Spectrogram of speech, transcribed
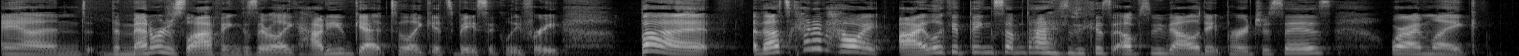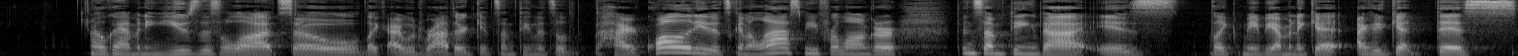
And the men were just laughing because they were like, how do you get to like, it's basically free? But that's kind of how I, I look at things sometimes because it helps me validate purchases where I'm like, okay, I'm going to use this a lot. So, like, I would rather get something that's a higher quality that's going to last me for longer than something that is like maybe I'm going to get, I could get this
